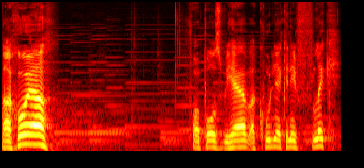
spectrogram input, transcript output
La Joya. For poles we have Acuna, can he flick?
